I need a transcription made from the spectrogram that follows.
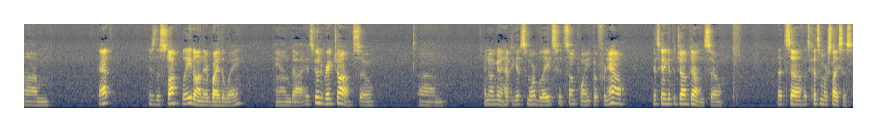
um, that is the stock blade on there, by the way, and uh, it's doing a great job. So um, I know I'm going to have to get some more blades at some point, but for now, it's going to get the job done. So let's uh, let's cut some more slices.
